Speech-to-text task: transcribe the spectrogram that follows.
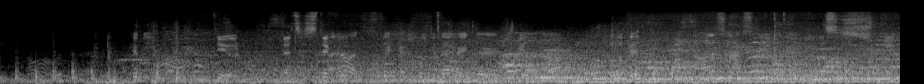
I don't want to listen to that. Could be. Dude, that's a sticker. I know, it's a sticker. Look at that right there. It's peeling off. But look at oh, That's not steel. This is sweet.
